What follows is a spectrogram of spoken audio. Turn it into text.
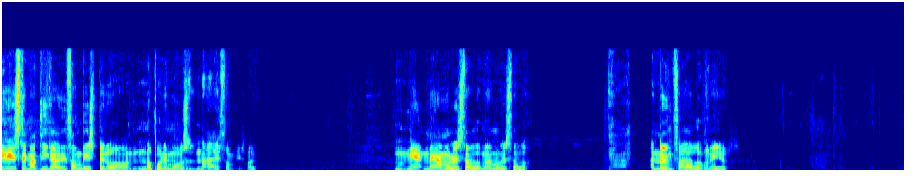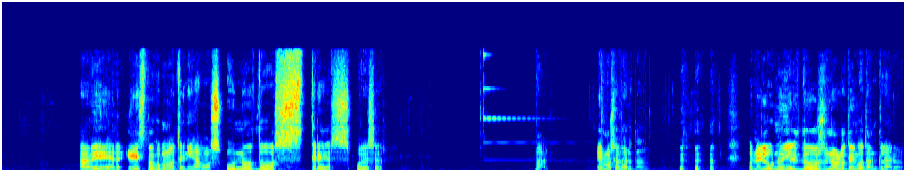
es temática de zombies, pero no ponemos nada de zombies, ¿vale? Me, ha molestado, me ha molestado. Ando enfadado con ellos. A ver, ¿esto cómo lo teníamos? Uno, dos, tres, ¿puede ser? Vale. Hemos acertado. Con el 1 y el 2 no lo tengo tan claro.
